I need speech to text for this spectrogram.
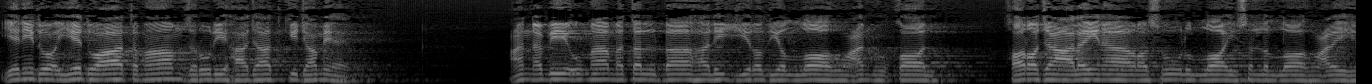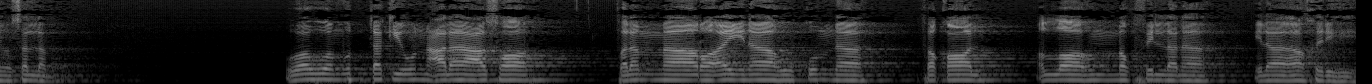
یعنی دعا یہ دعا تمام ضروری حاجات کی جامع ہے۔ عن ابی امامت الباہلی رضی اللہ عنہ قال، خرج علينا رسول الله صلى الله عليه وسلم۔ وهو متكئ على عصاه فلما رأيناه قمنا فقال، اللهم اغفر لنا الى آخره.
